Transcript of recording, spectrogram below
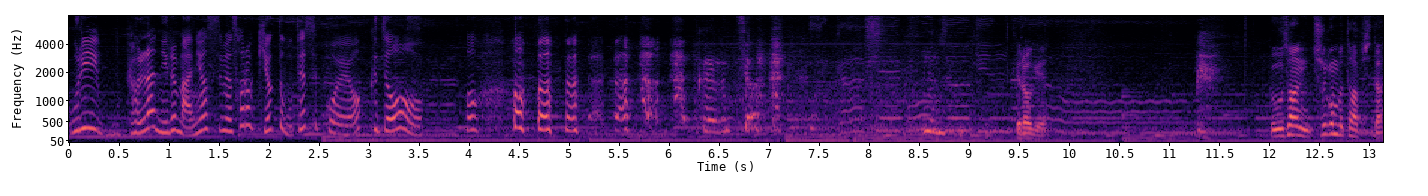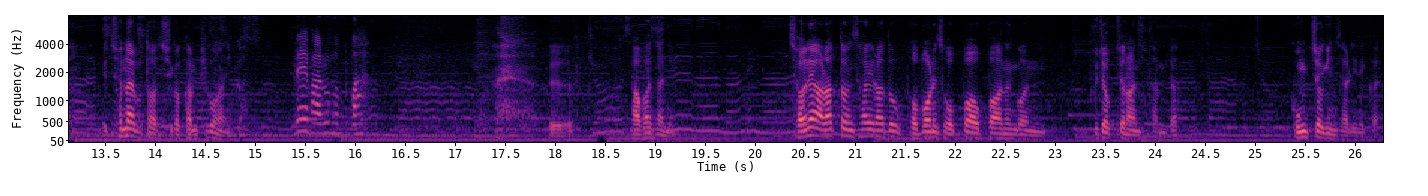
우리 뭐 별난 이름 아니었으면 서로 기억도 못했을 거예요. 그죠? 어. 그렇죠. 그러게. 그 우선 출근부터 합시다. 첫날부터 지각하면 피곤하니까. 네 바로 오빠. 그 박판사님 전에 알았던 사이라도 법원에서 오빠 오빠 하는 건 부적절한 듯합니다. 공적인 자리니까요.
